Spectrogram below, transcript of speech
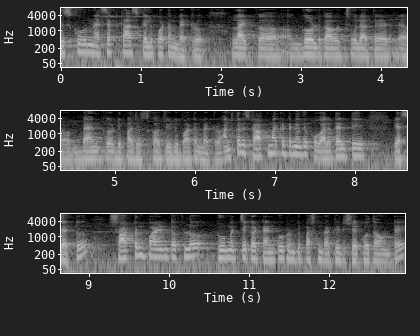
రిస్క్ ఉన్న అసెట్ క్లాస్కి వెళ్ళిపోవటం బెటరు లైక్ గోల్డ్ కావచ్చు లేకపోతే బ్యాంక్ డిపాజిట్స్ కావచ్చు ఇది పోవటం బెటర్ అందుకని స్టాక్ మార్కెట్ అనేది ఒక volatility asset short term point ఆఫ్లో టూ మచ్గా టెన్ టు ట్వంటీ పర్సెంట్ అటు ఇటు షేక్ అవుతూ ఉంటాయి.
